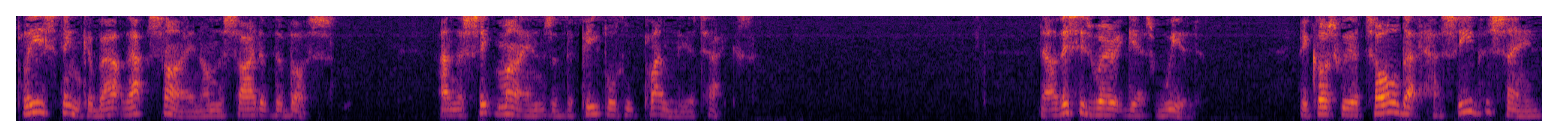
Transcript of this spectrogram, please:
Please think about that sign on the side of the bus and the sick minds of the people who planned the attacks. Now this is where it gets weird, because we are told that Hasib Hussain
